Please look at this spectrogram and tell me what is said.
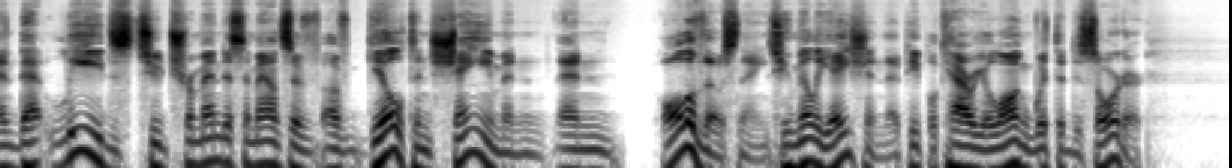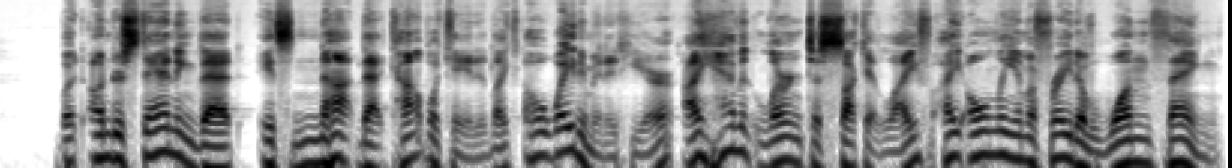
and that leads to tremendous amounts of, of guilt and shame and and all of those things humiliation that people carry along with the disorder. But understanding that it's not that complicated like oh wait a minute here. I haven't learned to suck at life. I only am afraid of one thing.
